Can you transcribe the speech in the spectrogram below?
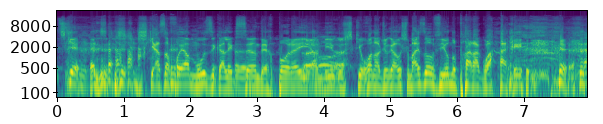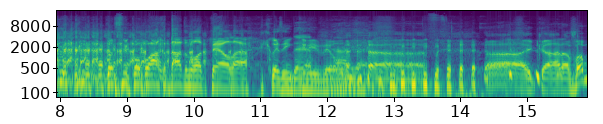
Diz que, é, diz, diz que essa foi a música, Alexander, por aí, amigos, que o Ronaldinho Gaúcho mais ouviu no Paraguai. Quando ficou guardado no hotel lá. Que coisa incrível. Ai, cara, vamos,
